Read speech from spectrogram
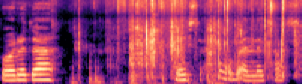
Bu arada neyse o bende kalsın.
